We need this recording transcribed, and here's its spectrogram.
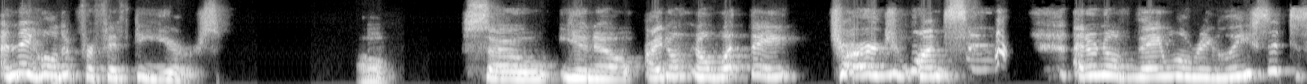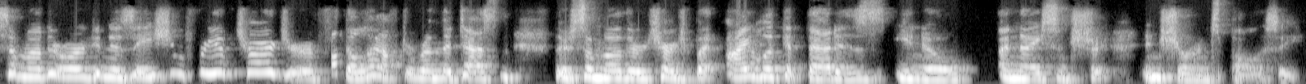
and they hold it for 50 years. Oh. So, you know, I don't know what they charge once I don't know if they will release it to some other organization free of charge or if they'll have to run the test. There's some other charge, but I look at that as, you know, a nice insur- insurance policy.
